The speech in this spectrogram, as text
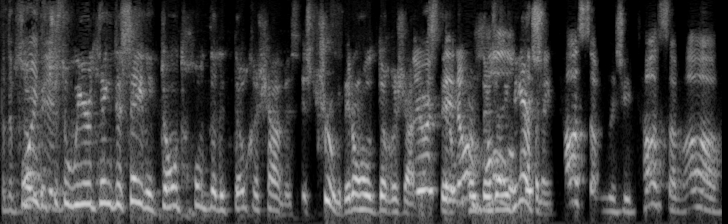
But the So point it's is, just a weird thing to say. They don't hold that it's Docha Shabbos. It's true. They don't hold Docha Shabbos. there was, they, don't hold there's hold anything the happening. shitasam, the shitasam of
